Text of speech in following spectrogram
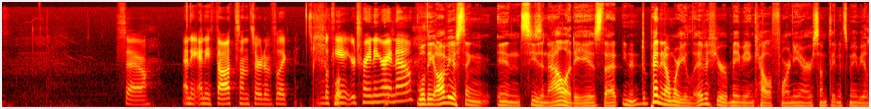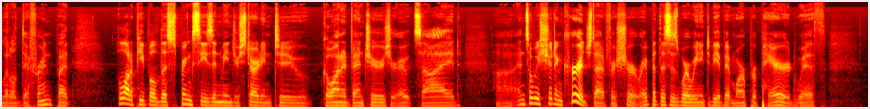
So any any thoughts on sort of like looking Well- at your training right now? well the obvious thing in seasonality is that you know depending on where you live if you're maybe in california or something it's maybe a little different but a lot of people the spring season means you're starting to go on adventures you're outside uh, and so we should encourage that for sure right but this is where we need to be a bit more prepared with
